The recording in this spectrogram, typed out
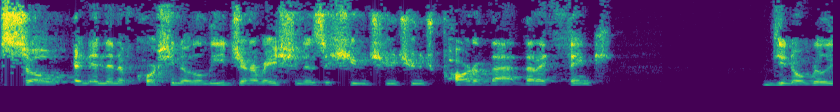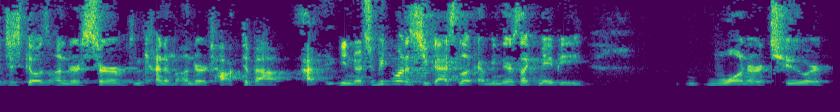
so, and, and then of course, you know, the lead generation is a huge, huge, huge part of that. That I think you know, really just goes underserved and kind of under talked about. you know, to be honest, you guys, look, I mean, there's like maybe one or two or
